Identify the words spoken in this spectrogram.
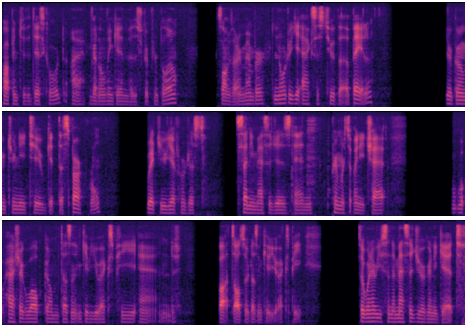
pop into the Discord. I'm going to link it in the description below, as long as I remember. In order to get access to the beta, you're going to need to get the Spark role, which you get for just sending messages and pretty much any chat. Hashtag welcome doesn't give you XP, and bots also doesn't give you XP. So whenever you send a message, you're going to get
